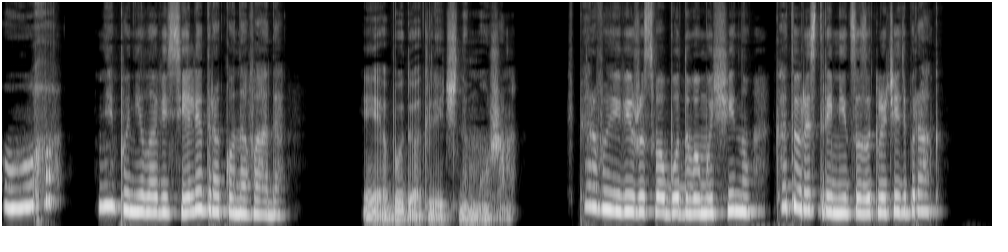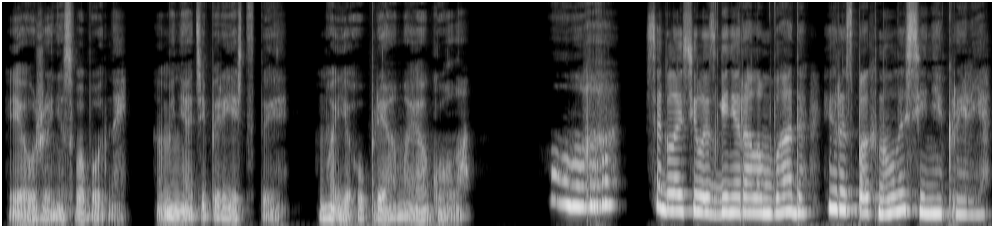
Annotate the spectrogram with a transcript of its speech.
Ух, не поняла веселье дракона Вада я буду отличным мужем. Впервые вижу свободного мужчину, который стремится заключить брак. Я уже не свободный. У меня теперь есть ты, моя упрямая гола. Ох, согласилась с генералом Вада и распахнула синие крылья.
